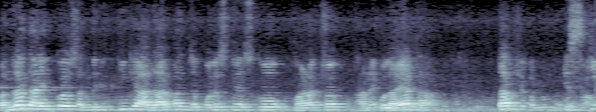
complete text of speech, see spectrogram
पंद्रह तारीख को संदिग्धि के आधार पर जब पुलिस ने इसको माणक चौक थाने बुलाया था तब इसकी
